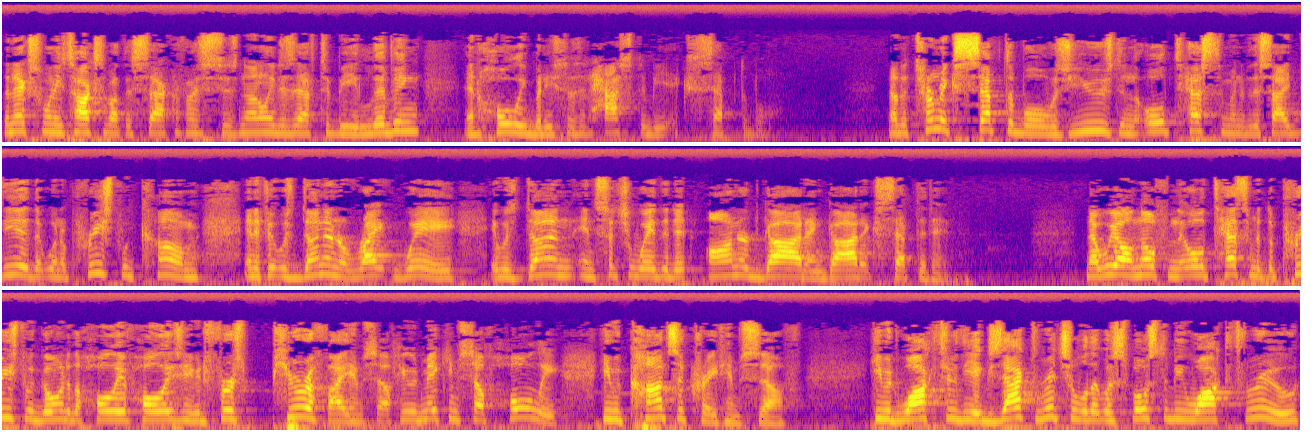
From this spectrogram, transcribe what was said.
The next one he talks about the sacrifice, he says not only does it have to be living and holy, but he says it has to be acceptable. Now, the term acceptable was used in the Old Testament of this idea that when a priest would come, and if it was done in a right way, it was done in such a way that it honored God and God accepted it. Now, we all know from the Old Testament, the priest would go into the Holy of Holies and he would first purify himself. He would make himself holy. He would consecrate himself. He would walk through the exact ritual that was supposed to be walked through,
